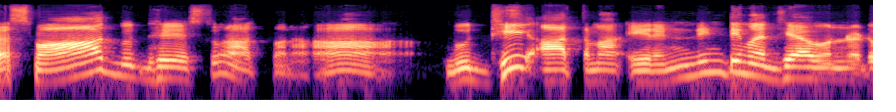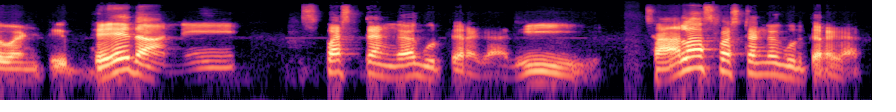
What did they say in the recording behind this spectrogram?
తస్మాత్ బుద్ధేస్తు ఆత్మన బుద్ధి ఆత్మ ఈ రెండింటి మధ్య ఉన్నటువంటి భేదాన్ని స్పష్టంగా గుర్తిరగాలి. చాలా స్పష్టంగా గుర్తిరగాలి.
